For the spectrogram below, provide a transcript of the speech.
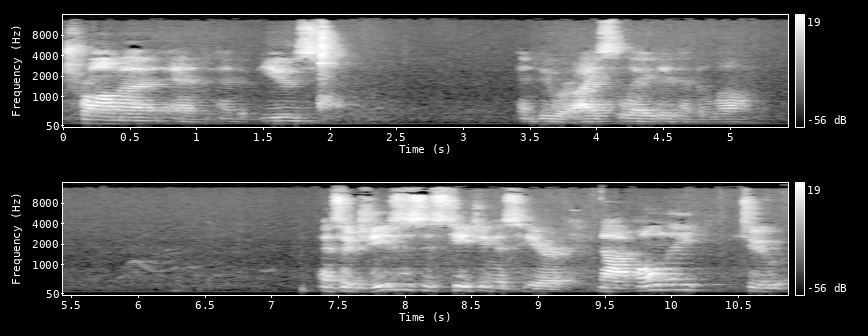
trauma and, and abuse and who are isolated and alone. And so Jesus is teaching us here not only to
